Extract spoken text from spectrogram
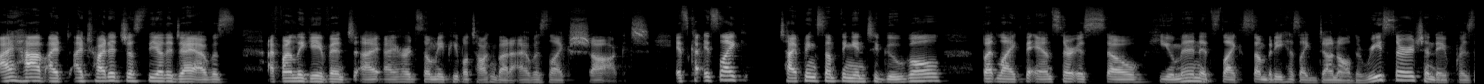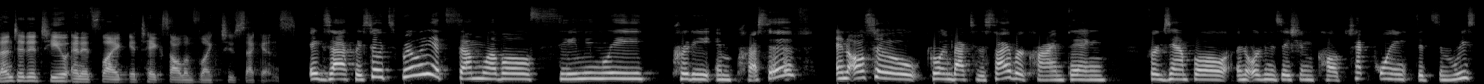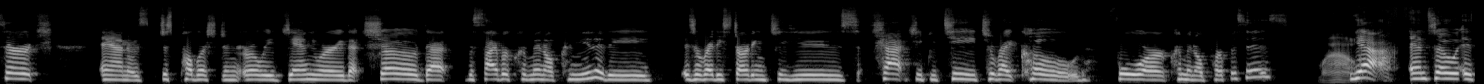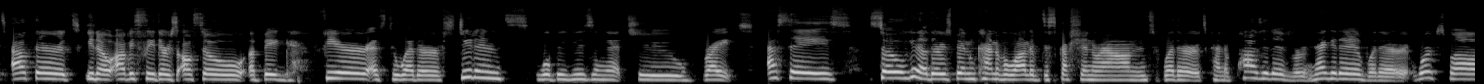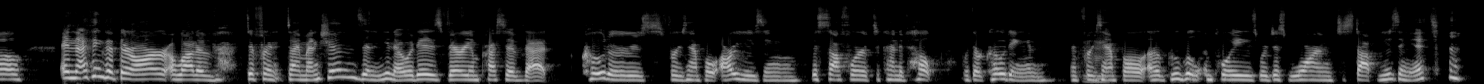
I have. I I tried it just the other day. I was. I finally gave in. To, I I heard so many people talking about it. I was like shocked. It's it's like typing something into Google, but like the answer is so human. It's like somebody has like done all the research and they've presented it to you, and it's like it takes all of like two seconds. Exactly. So it's really at some level seemingly pretty impressive. And also going back to the cybercrime thing, for example, an organization called Checkpoint did some research and it was just published in early January that showed that the cyber criminal community is already starting to use chat GPT to write code for criminal purposes. Wow. Yeah. And so it's out there. It's, you know, obviously there's also a big fear as to whether students will be using it to write essays. So, you know, there's been kind of a lot of discussion around whether it's kind of positive or negative, whether it works well. And I think that there are a lot of different dimensions. And, you know, it is very impressive that coders, for example, are using the software to kind of help with their coding. And, and for Mhm. example, uh, Google employees were just warned to stop using it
